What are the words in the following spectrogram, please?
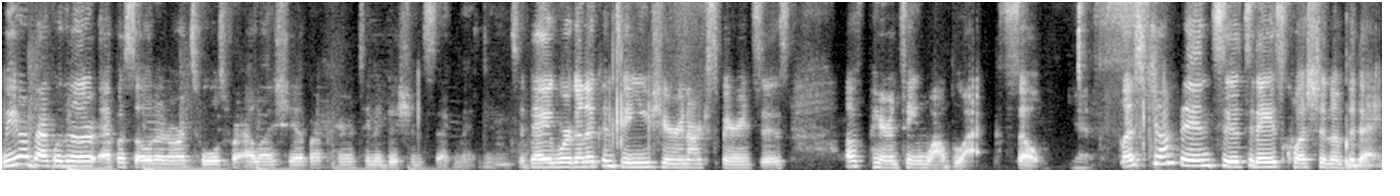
We are back with another episode in our Tools for Allyship, our Parenting Edition segment. And today we're going to continue sharing our experiences of parenting while Black. So yes. let's jump into today's question of the day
